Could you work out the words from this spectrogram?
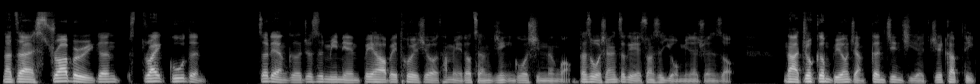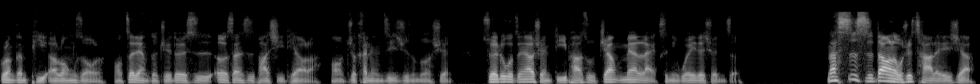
那在 Strawberry 跟 Strike Gooden 这两个就是明年背号被退休了，他们也都曾经赢过新人王，但是我相信这个也算是有名的选手。那就更不用讲更近期的 Jacob deGrom 跟 Pete Alonso 了哦，这两个绝对是二三十趴起跳了哦，就看你们自己去怎么选。所以如果真要选低趴数，John Mozeliak 是你唯一的选择。那四十到了，我去查了一下，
